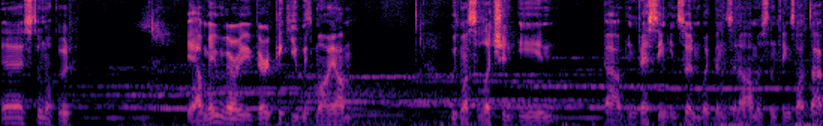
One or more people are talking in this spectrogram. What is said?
Yeah, still not good. Yeah, I'm being very, very picky with my um, with my selection in um, investing in certain weapons and armors and things like that.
